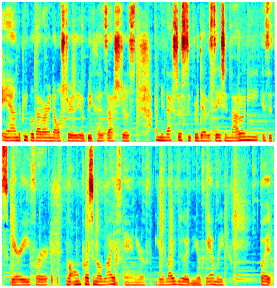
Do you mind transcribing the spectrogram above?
and the people that are in Australia because that's just, I mean, that's just super devastation. Not only is it scary for your own personal life and your your livelihood and your family, but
